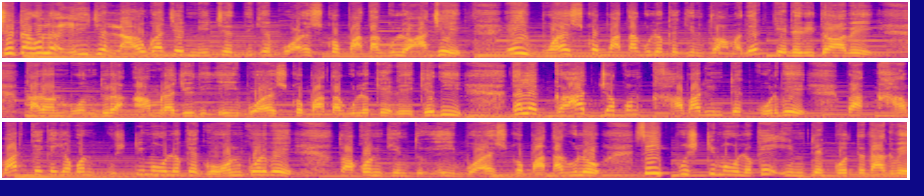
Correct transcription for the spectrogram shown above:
সেটা হলো এই যে লাউ গাছের নিচের দিকে বয়স্ক পাতাগুলো আছে, এই বয়স্ক পাতাগুলোকে কিন্তু আমাদের কেটে দিতে হবে। কারণ বন্ধুরা, আমরা যদি এই বয়স্ক পাতাগুলোকে রেখে দিই, তাহলে গাছ যখন খাবার ইনটেক করবে বা খাবার থেকে যখন পুষ্টিমৌলকে গ্রহণ করবে, তখন কিন্তু এই বয়স্ক পাতাগুলো সেই পুষ্টিমৌলকে ইনটেক করতে থাকবে।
